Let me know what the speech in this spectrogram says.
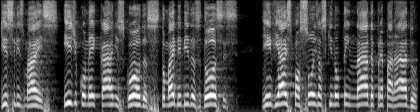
Disse-lhes mais: Ide comer carnes gordas, tomai bebidas doces, e enviais poções aos que não têm nada preparado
